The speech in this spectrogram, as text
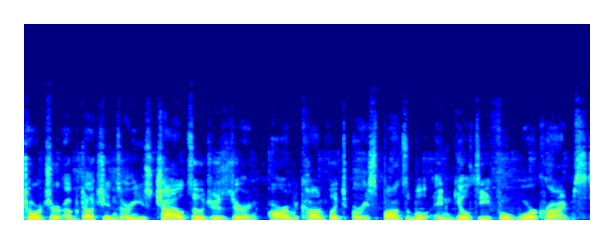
torture, abductions, or use child soldiers during armed conflict are responsible and guilty for war crimes.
